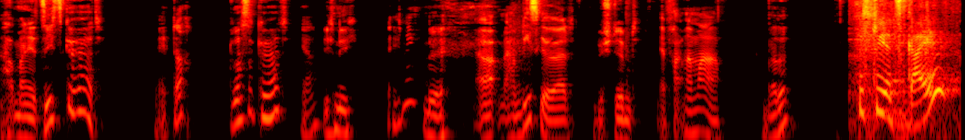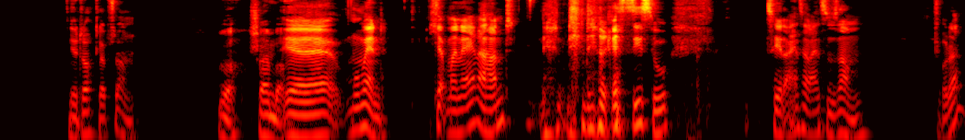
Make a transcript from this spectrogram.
Hat man jetzt nichts gehört? Ja, doch. Du hast es gehört? Ja. Ich nicht. Ich nicht? Nee. Aber haben die es gehört? Bestimmt. Ja, frag nochmal. Warte. Bist du jetzt geil? Ja, doch, glaub schon. Ja, scheinbar. Äh, Moment. Ich habe meine eine Hand. Den Rest siehst du. Zähl eins und eins zusammen. Oder?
